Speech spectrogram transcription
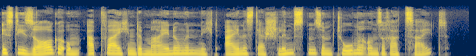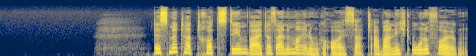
Ist die Sorge um abweichende Meinungen nicht eines der schlimmsten Symptome unserer Zeit? Desmet hat trotzdem weiter seine Meinung geäußert, aber nicht ohne Folgen.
